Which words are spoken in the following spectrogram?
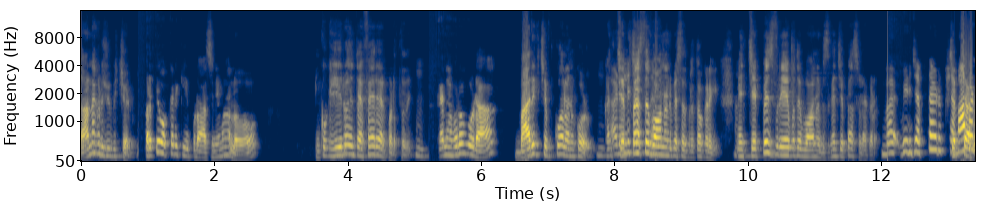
దాన్ని అక్కడ చూపించాడు. ప్రతి ఒక్కరికి ఇప్పుడు ఆ సినిమాలో ఇంకొక హీరోయిన్ ఎఫ్ఐఆర్ ఏర్పడుతుంది. కానీ ఎవరు కూడా భార్యకి చెప్పుకోవాలనుకోడు. కానీ చెప్పేస్తే. బాగుంది అనిపిస్తుంది ప్రతి ఒక్కరికి నేను చెప్పేసి ఫ్రీ అయిపోతే బాగుంది అనిపిస్తుంది కానీ చెప్పేస్తాడు అక్కడ. వీడు చెప్తాడు క్షమాపణ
